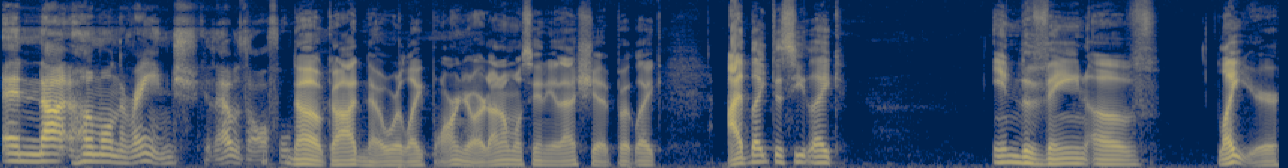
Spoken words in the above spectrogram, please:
and not Home on the Range because that was awful. No, God, no. Or like Barnyard. I don't want to see any of that shit. But like, I'd like to see like in the vein of Lightyear,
